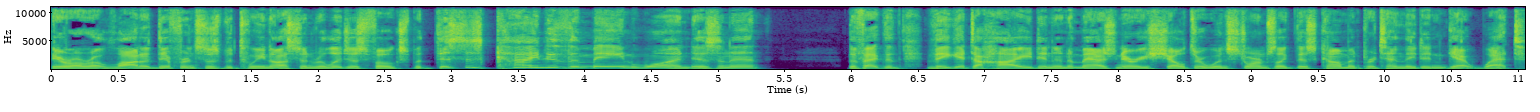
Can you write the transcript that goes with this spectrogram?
There are a lot of differences between us and religious folks, but this is kind of the main one, isn't it? The fact that they get to hide in an imaginary shelter when storms like this come and pretend they didn't get wet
